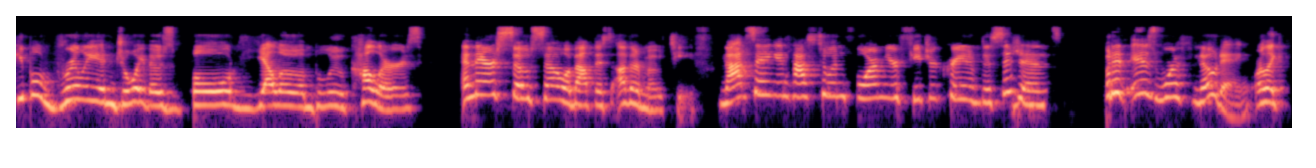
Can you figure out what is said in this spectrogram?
people really enjoy those bold yellow and blue colors. And they're so so about this other motif. Not saying it has to inform your future creative decisions, but it is worth noting. Or, like,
